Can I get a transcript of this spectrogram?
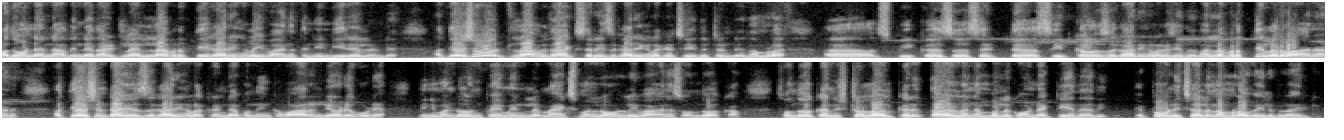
അതുകൊണ്ട് തന്നെ അതിന്റെതായിട്ടുള്ള എല്ലാ വൃത്തി കാര്യങ്ങളും ഈ വാഹനത്തിന്റെ ഇന്റീരിയറിലുണ്ട് അത്യാവശ്യം എല്ലാം ഇത് ആക്സറീസ് കാര്യങ്ങളൊക്കെ ചെയ്തിട്ടുണ്ട്. നമ്മളെ സ്പീക്കേഴ്സ് സെറ്റ് സീറ്റ് കവേഴ്സ് കാര്യങ്ങളൊക്കെ ചെയ്ത് നല്ല വൃത്തിയുള്ള ഒരു വാഹനമാണ്. അത്യാവശ്യം ടയേഴ്സ് കാര്യങ്ങളൊക്കെ ഉണ്ട്. അപ്പോൾ നിങ്ങൾക്ക് വാറണ്ടിയോട് കൂടെ മിനിമം ഡൗൺ പേയ്മെന്റിൽ മാക്സിമം ലോണിൽ ഈ വാഹനം സ്വന്തമാക്കാം. സ്വന്തമാക്കാൻ ഇഷ്ടമുള്ള ആൾക്കാർ താഴെയുള്ള നമ്പറിൽ കോൺടാക്ട് ചെയ്താൽ മതി. എപ്പോൾ വിളിച്ചാലും നമ്മൾ അവൈലബിൾ ആയിരിക്കും.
